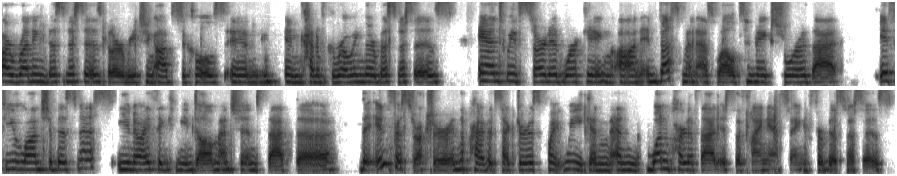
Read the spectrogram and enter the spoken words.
are running businesses but are reaching obstacles in, in kind of growing their businesses. And we've started working on investment as well to make sure that if you launch a business, you know, I think Nidhal mentioned that the the infrastructure in the private sector is quite weak. And, and one part of that is the financing for businesses.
